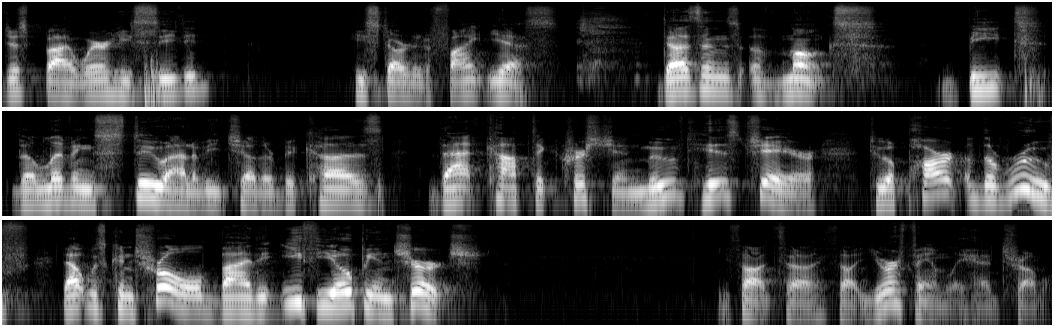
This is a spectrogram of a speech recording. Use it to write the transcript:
Just by where he's seated, he started a fight? Yes. Dozens of monks beat the living stew out of each other because that Coptic Christian moved his chair to a part of the roof that was controlled by the Ethiopian church. You thought, uh, you thought your family had trouble,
